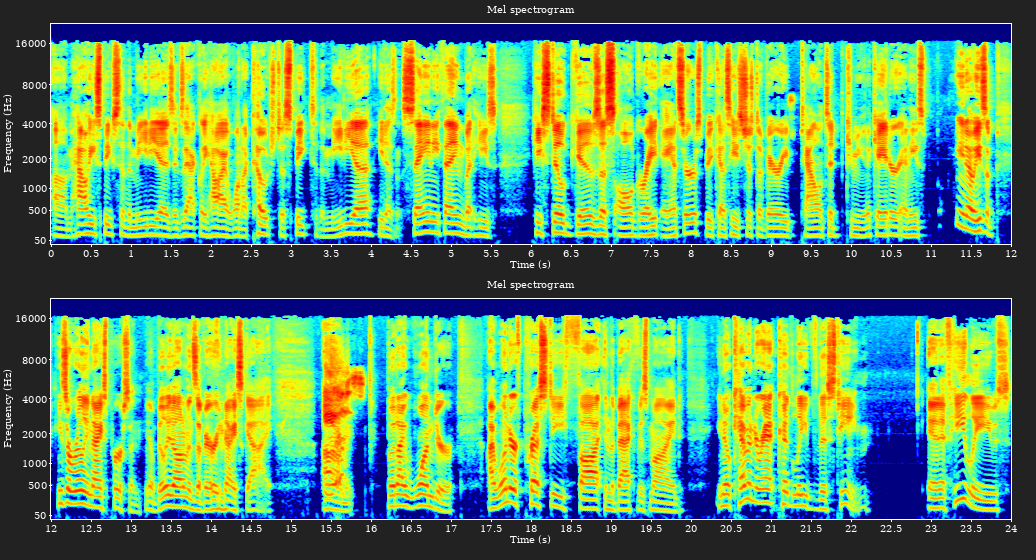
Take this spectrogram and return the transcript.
Um, how he speaks to the media is exactly how I want a coach to speak to the media. He doesn't say anything, but he's he still gives us all great answers because he's just a very talented communicator and he's you know he's a he's a really nice person. You know, Billy Donovan's a very nice guy. Um, yes. But I wonder I wonder if Presti thought in the back of his mind, you know, Kevin Durant could leave this team. And if he leaves,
